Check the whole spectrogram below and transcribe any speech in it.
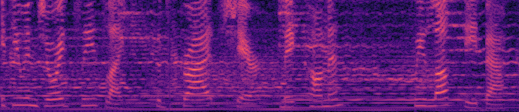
If you enjoyed please like, subscribe, share, make comments. We love feedback.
